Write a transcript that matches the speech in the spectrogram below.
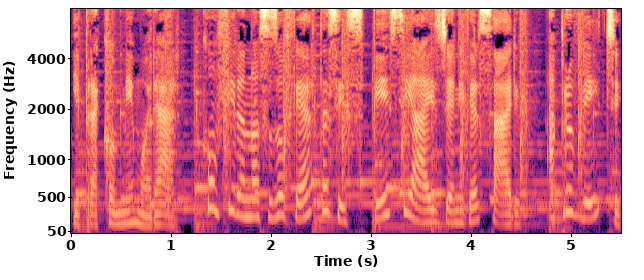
E para comemorar, confira nossas ofertas especiais de aniversário. Aproveite!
